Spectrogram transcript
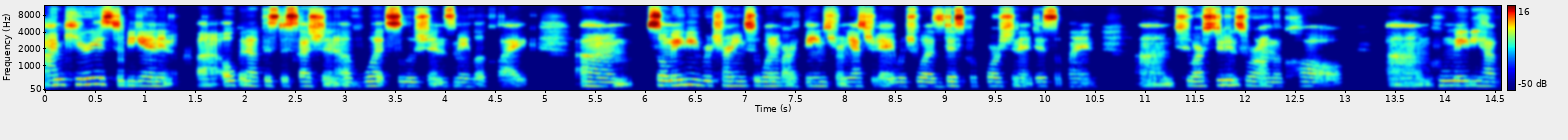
I'm curious to begin and uh, open up this discussion of what solutions may look like. Um, so maybe returning to one of our themes from yesterday, which was disproportionate discipline, um, to our students who are on the call, um, who maybe have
